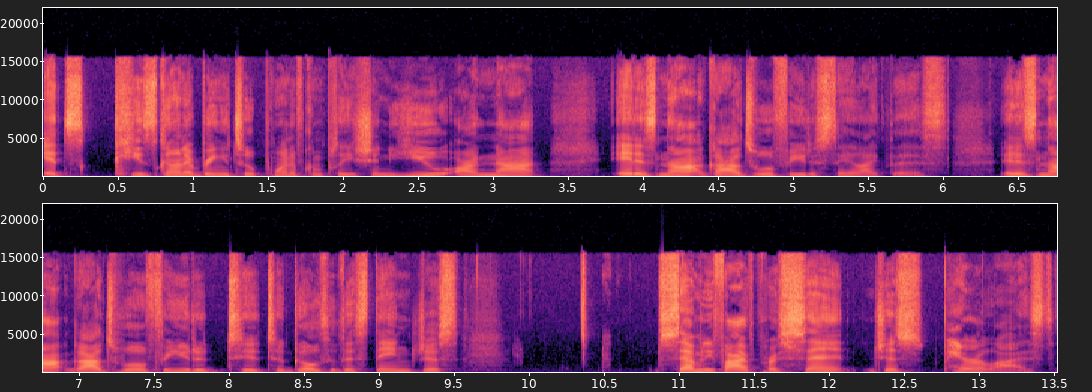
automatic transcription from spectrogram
it's he's to bring you to a point of completion. You are not it is not God's will for you to stay like this. It is not God's will for you to to to go through this thing just 75% just paralyzed.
